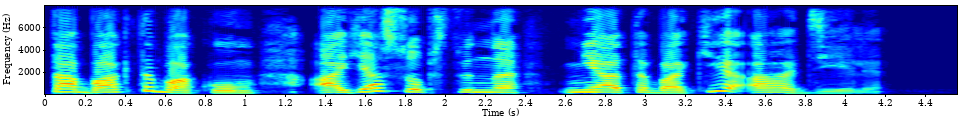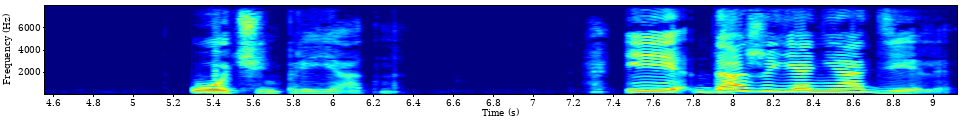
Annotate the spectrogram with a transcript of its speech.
«Табак табаком, а я, собственно, не о табаке, а о деле». «Очень приятно». «И даже я не о деле.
